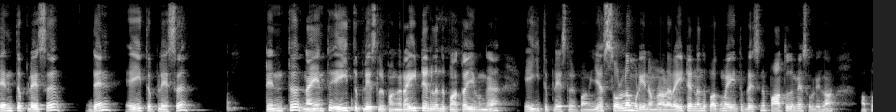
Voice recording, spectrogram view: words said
tenth place then eighth place tenth ninth eighth பிளேஸில் இருப்பாங்க. ரைட் ஹேண்ட்லேருந்து பார்த்தா இவங்க எயித்து பிளேஸில் இருப்பாங்க. எஸ் சொல்ல முடியும்? நம்மளால் ரைட் ஹேண்ட்லேருந்து பார்க்கும்போது எயித்து பிளேஸ்னு பார்த்ததுமே சொல்லிடலாம். அப்போ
